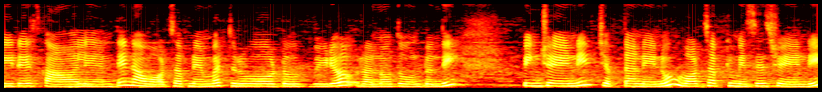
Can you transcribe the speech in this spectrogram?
డీటెయిల్స్ కావాలి అంటే నా WhatsApp number throughout video run అవుతూ ఉంటుంది. పింక్ చేయండి చెప్తాను నేను. వాట్సాప్కి మెసేజ్ చేయండి.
